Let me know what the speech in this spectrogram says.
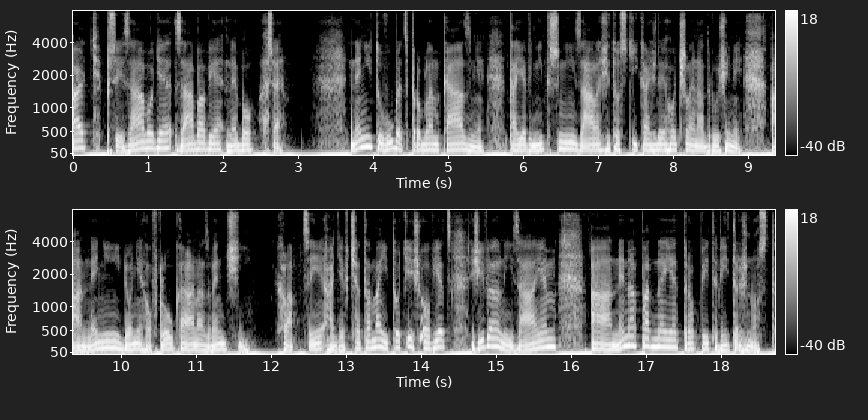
ať při závodě, zábavě nebo hře. Není tu vůbec problém kázně, ta je vnitřní záležitostí každého člena družiny a není do něho vkloukána zvenčí. Chlapci a děvčata mají totiž o věc živelný zájem a nenapadne je tropit výtržnost.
